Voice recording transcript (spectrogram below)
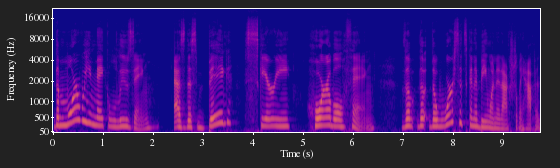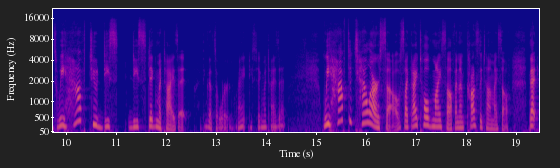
the more we make losing as this big, scary, horrible thing, the, the, the worse it's going to be when it actually happens. We have to de- destigmatize it. I think that's a word, right? Destigmatize it we have to tell ourselves, like I told myself, and I'm constantly telling myself, that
